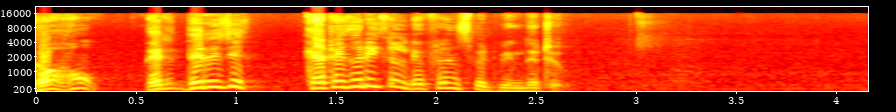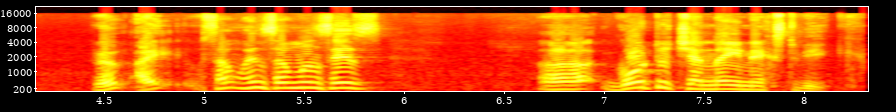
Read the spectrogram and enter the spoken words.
Go home. There, there is a categorical difference between the two. I, some, when someone says, uh, go to Chennai next week,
